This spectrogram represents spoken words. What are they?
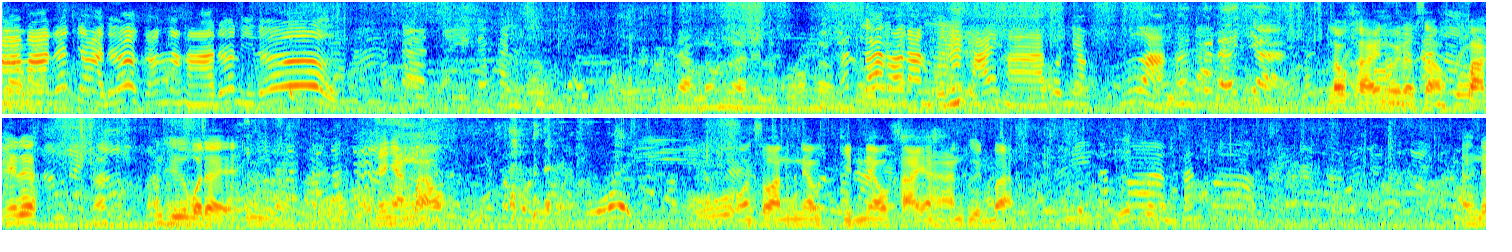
ห้าบาทเด้อจ้าเด้อกำละหาเด้อนี่เด้ออย่างละเมื่อในตัวของเรามันก็เท่านั้นเพิ่นได้ขายหาเพิ่นยังเมื่อก็ได้จ้ะเราขายหน่วยละสามฝากให้เด้อมันถือบ่ได้ยังยังมาเอา โอ้ออนซอนแนวกินแนวขายอาหารพื้นบ้านทางไหน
